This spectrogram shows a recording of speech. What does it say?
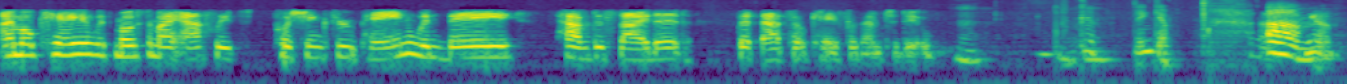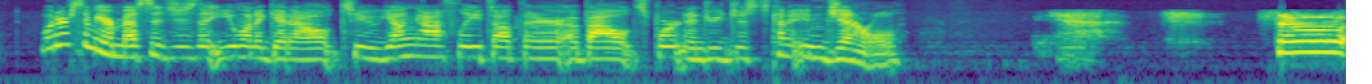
I'm okay with most of my athletes pushing through pain when they have decided that that's okay for them to do. Good. Thank you. Um, yeah. What are some of your messages that you want to get out to young athletes out there about sport and injury, just kind of in general? Yeah. So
